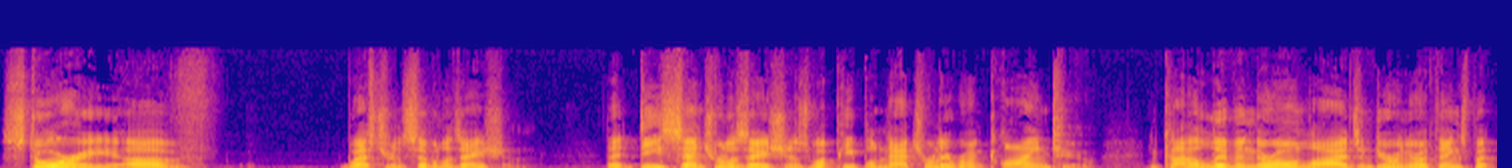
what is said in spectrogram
story of western civilization that decentralization is what people naturally were inclined to and kind of living their own lives and doing their own things, but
